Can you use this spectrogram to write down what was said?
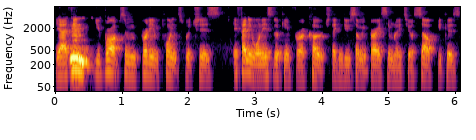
Yeah, I think mm. you brought up some brilliant points, which is if anyone is looking for a coach, they can do something very similar to yourself because,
